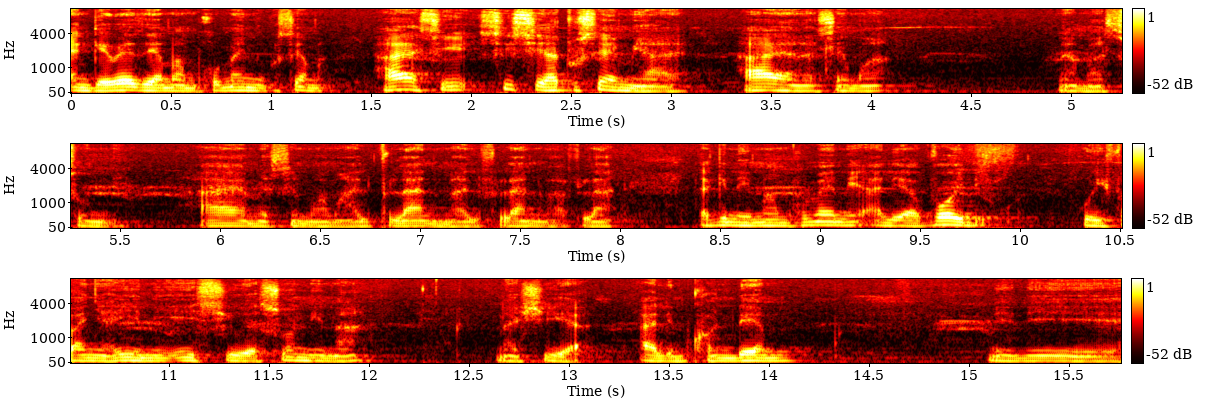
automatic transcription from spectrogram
angeweza Imam Khomeini kusema haya, si, sisi hatusemi haya, haya anasemwa na masuni, haya amesemwa mahali fulani mahali fulani mahali fulani, lakini Imam Khomeini aliavoid kuifanya hii ni issue ya suni na, na shia. Alimkondem nini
